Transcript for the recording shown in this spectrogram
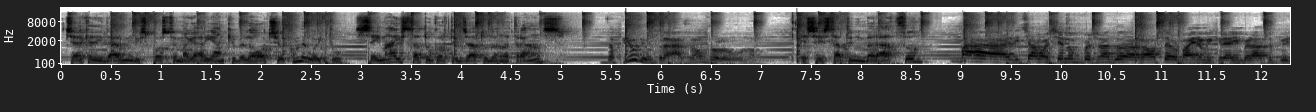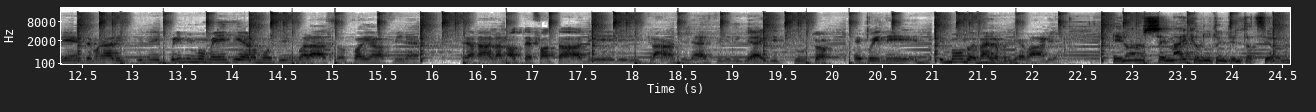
Cerca di darmi risposte magari anche veloci o come vuoi tu. Sei mai stato corteggiato da una trans? Da più di un trans, non solo uno. E sei stato in imbarazzo? Ma diciamo, essendo un personaggio della notte ormai non mi crea imbarazzo più niente, magari nei primi momenti ero molto in imbarazzo, poi alla fine la notte è fatta di, di, di trans, di lesbiche, di gay, di tutto e quindi il mondo è bello perché è vario. E non sei mai caduto in tentazione?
